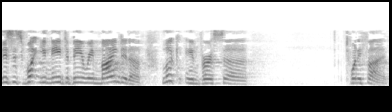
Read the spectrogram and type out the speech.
This is what you need to be reminded of. Look in verse uh, 25.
